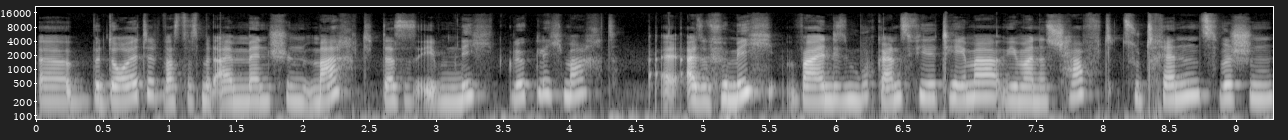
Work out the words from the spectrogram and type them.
äh, bedeutet, was das mit einem Menschen macht, dass es eben nicht glücklich macht. Äh, also für mich war in diesem Buch ganz viel Thema, wie man es schafft, zu trennen zwischen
